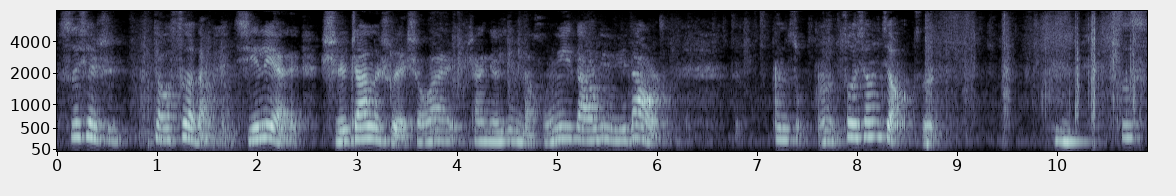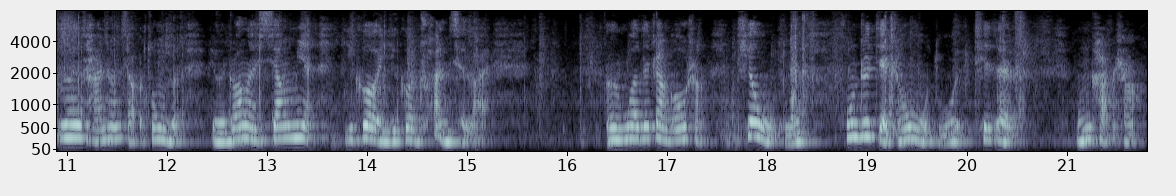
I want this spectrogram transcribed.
丝线是掉色的，洗脸时沾了水，手腕上就印的红一道绿一道了。嗯，做嗯做香饺子。嗯，丝丝缠成小粽子，里面装的香面，一个一个串起来，嗯，挂在帐钩上，贴五毒，红纸剪成五毒，贴在门槛上，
